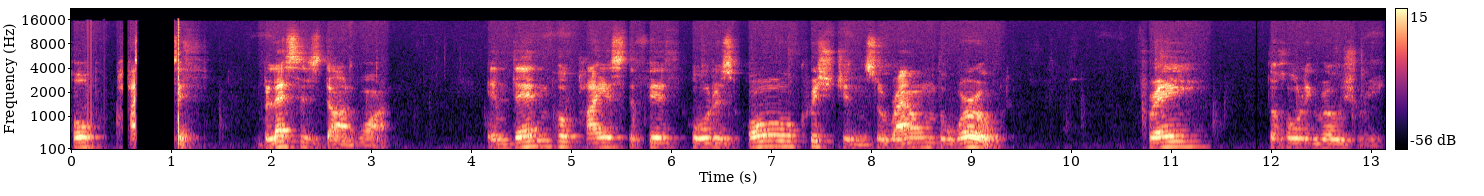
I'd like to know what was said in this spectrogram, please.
Pope Pius blesses Don Juan, and then Pope Pius V orders all Christians around the world pray the Holy Rosary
